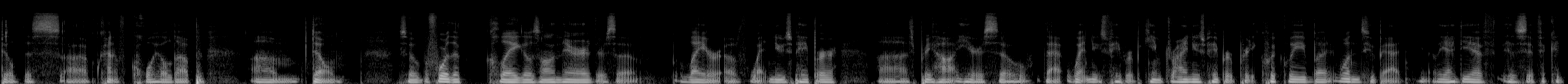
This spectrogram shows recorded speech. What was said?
build this uh, kind of coiled up um, dome. So before the clay goes on there, there's a layer of wet newspaper uh, it's pretty hot here, so that wet newspaper became dry newspaper pretty quickly, but it wasn't too bad. You know, the idea of, is if it could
